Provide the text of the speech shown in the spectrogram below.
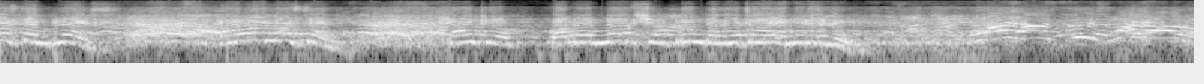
listen, please? Can we listen? Thank you. But the should bring the letter immediately. Why house, please? Why house?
